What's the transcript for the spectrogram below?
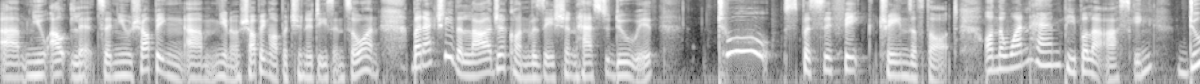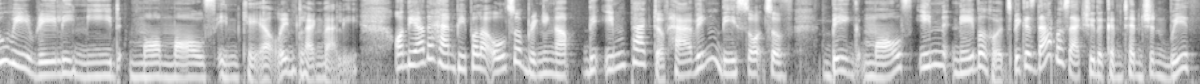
um, new outlets and new shopping, um, you know, shopping opportunities and so on. But actually, the larger conversation has to do with two specific trains of thought. On the one hand, people are asking, do we really need more malls in KL, in Klang Valley? On the other hand, people are also bringing up the impact of having these sorts of big malls in neighborhoods, because that was actually the contention with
